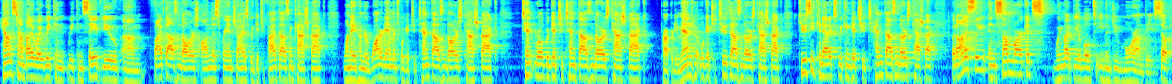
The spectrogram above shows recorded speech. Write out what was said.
Hounds Town, by the way, we can we can save you um, five thousand dollars on this franchise. We get you five thousand cash back. One eight hundred water damage We'll get you ten thousand dollars cash back. Tint World will get you ten thousand dollars cash back. Property management will get you $2,000 cash back. QC Kinetix, we can get you $10,000 cash back. But honestly, in some markets, we might be able to even do more on these. So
